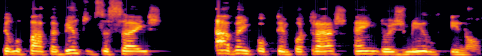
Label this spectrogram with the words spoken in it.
pelo Papa Bento XVI há bem pouco tempo atrás, em 2009.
